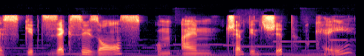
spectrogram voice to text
Es gibt sechs Saisons um ein Championship. Okay.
